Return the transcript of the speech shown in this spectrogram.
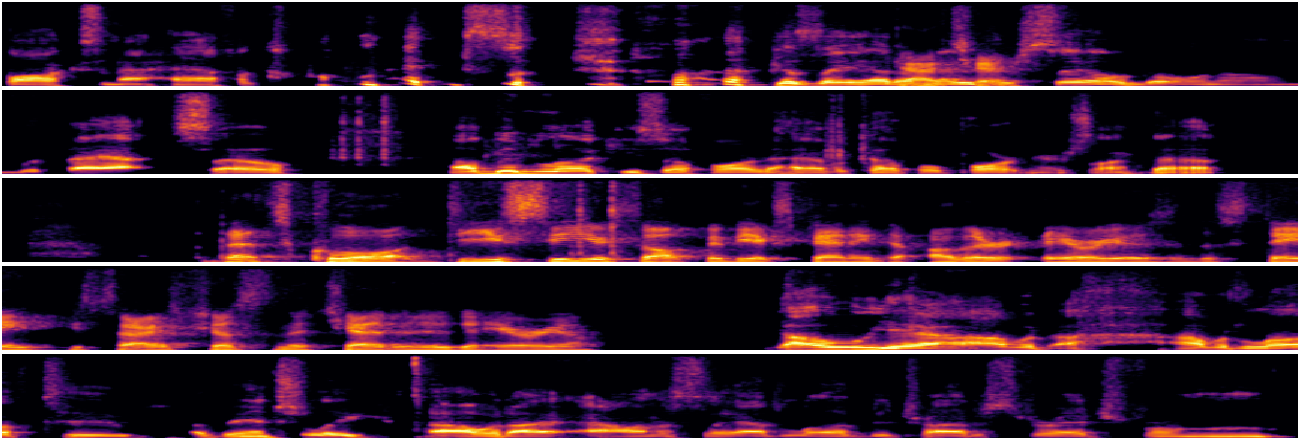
box and a half of comics because they had a gotcha. major sale going on with that. So I've been lucky so far to have a couple partners like that. That's cool. Do you see yourself maybe expanding to other areas in the state besides just in the Chattanooga area? Oh yeah, I would. I would love to eventually. I would. I honestly, I'd love to try to stretch from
